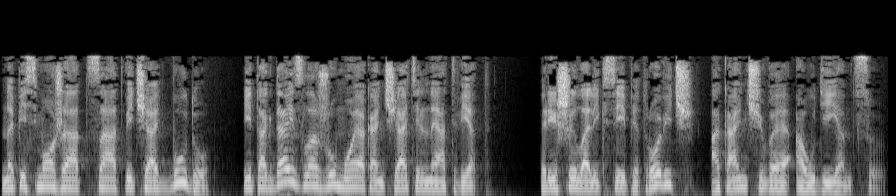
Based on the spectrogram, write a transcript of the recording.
На письмо же отца отвечать буду, и тогда изложу мой окончательный ответ решил Алексей Петрович, оканчивая аудиенцию.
